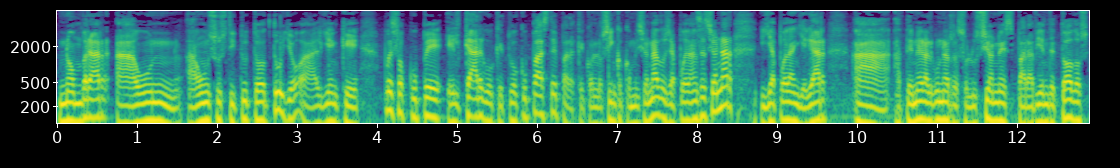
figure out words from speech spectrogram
nombrar a un a un sustituto tuyo, a alguien que pues ocupe el cargo que tú ocupaste, para que con los cinco comisionados ya puedan sesionar y ya puedan llegar a, tener algunas resoluciones para bien de todos.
